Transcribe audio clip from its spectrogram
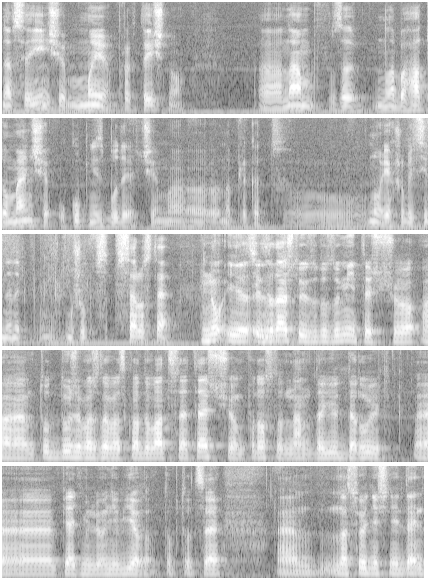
На все інше ми практично нам за набагато менше окупність буде, чим, е, наприклад, е, ну, якщо б ціни не тому що все росте. Ну і, і Ціни- зрештою зрозуміти, що е, тут дуже важливо складова це те, що просто нам дають, дарують е, 5 мільйонів євро. Тобто це е, на сьогоднішній день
